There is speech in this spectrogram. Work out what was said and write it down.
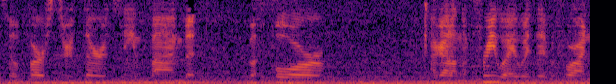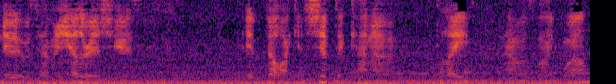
So first through third seemed fine, but before I got on the freeway with it, before I knew it was having any other issues, it felt like it shifted kind of late. And I was like, well,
